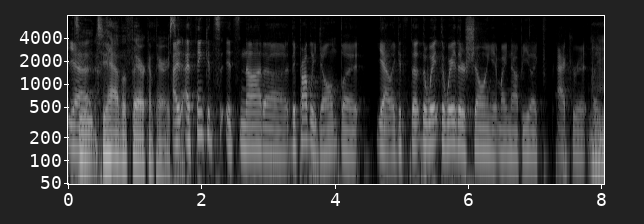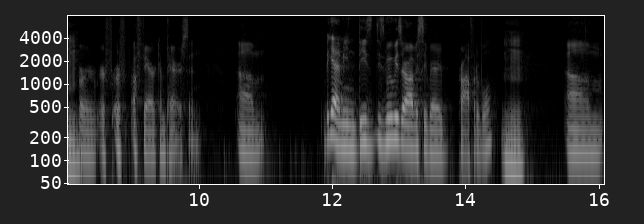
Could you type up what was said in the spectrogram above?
yeah. to to have a fair comparison. I, I think it's it's not uh they probably don't, but yeah, like it's the, the way the way they're showing it might not be like accurate like Mhm. or, or, or a fair comparison. Um but yeah, I mean these these movies are obviously very profitable. Mhm. Um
